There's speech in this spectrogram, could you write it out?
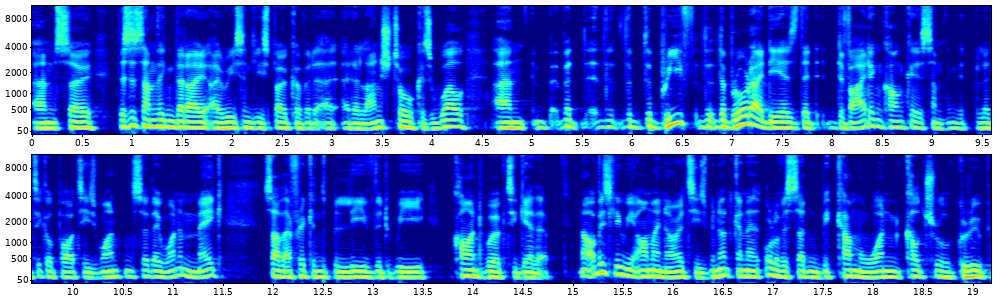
Um, so this is something that I, I recently spoke of at a, at a, lunch talk as well. Um, but the, the, the brief, the, the, broad idea is that divide and conquer is something that political parties want, and so they want to make South Africans believe that we can't work together. Now, obviously, we are minorities. We're not going to all of a sudden become one cultural group.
